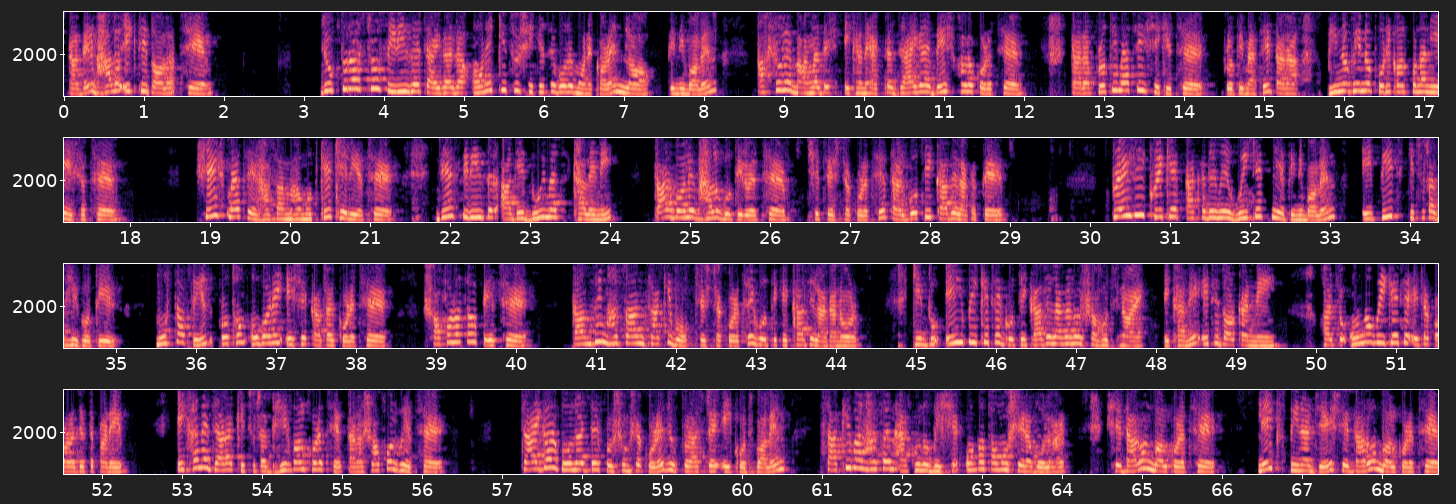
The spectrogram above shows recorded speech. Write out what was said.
তাদের ভালো একটি দল আছে। যুক্তরাষ্ট্র সিরিজে টাইগাররা অনেক কিছু শিখেছে বলে মনে করেন ল। তিনি বলেন, আসলে বাংলাদেশ এখানে একটা জায়গায় বেশ ভালো করেছে। তারা প্রতি ম্যাচেই শিখেছে। প্রতি ম্যাচেই তারা ভিন্ন ভিন্ন পরিকল্পনা নিয়ে এসেছে। শেষ ম্যাচে হাসান মাহমুদকে খেলিয়েছে। যে সিরিজের আগে দুই ম্যাচ খেলেনি, তার বলে ভালো গতি রয়েছে। সে চেষ্টা করেছে তার গতি কাজে লাগাতে। প্রেইরি ক্রিকেট একাডেমির উইকেট নিয়ে তিনি বলেন, এই পিচ কিছুটা ধীর গতির। মুস্তাফিজ প্রথম ওভারে এসে কাটার করেছে। সফলতাও পেয়েছে। তানজিম হাসান সাকিবও চেষ্টা করেছে গতিকে কাজে লাগানোর। কিন্তু এই উইকেটে গতি কাজে লাগানো সহজ নয়। এখানে এটি দরকার নেই। হয়তো অন্য উইকেটে এটা করা যেতে পারে। এখানে যারা কিছুটা ধীর বল করেছে, তারা সফল হয়েছে। টাইগার বোলারদের প্রশংসা করে যুক্তরাষ্ট্রের এই কোচ বলেন, সাকিব আল হাসান এখনও বিশ্বের অন্যতম সেরা বোলার। সে দারুণ বল করেছে। লেগ স্পিনার যে সে দারুণ বল করেছে।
